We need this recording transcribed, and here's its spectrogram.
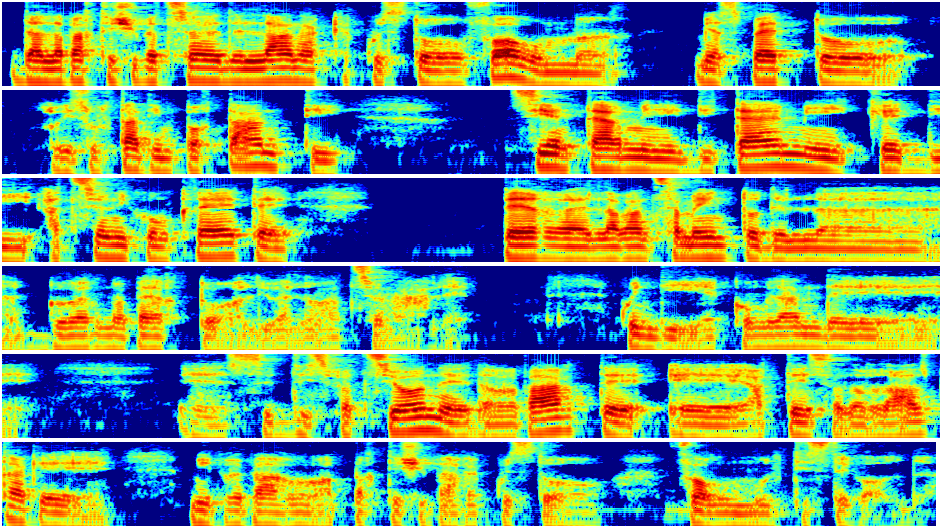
Dalla partecipazione dell'ANAC a questo forum mi aspetto risultati importanti sia in termini di temi che di azioni concrete per l'avanzamento del governo aperto a livello nazionale. Quindi è con grande eh, soddisfazione da una parte e attesa dall'altra che mi preparo a partecipare a questo forum multi-stakeholder.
